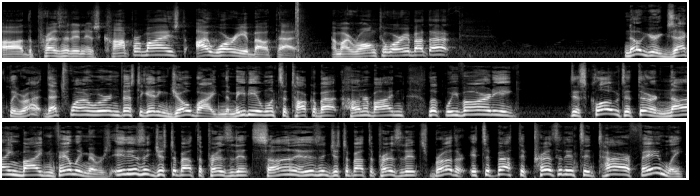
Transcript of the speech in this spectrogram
uh, the president is compromised? I worry about that. Am I wrong to worry about that? No, you're exactly right. That's why we're investigating Joe Biden. The media wants to talk about Hunter Biden. Look, we've already disclosed that there are nine Biden family members. It isn't just about the president's son. It isn't just about the president's brother. It's about the president's entire family.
